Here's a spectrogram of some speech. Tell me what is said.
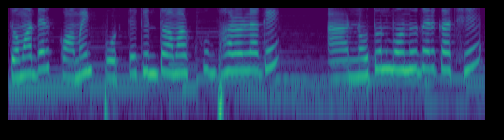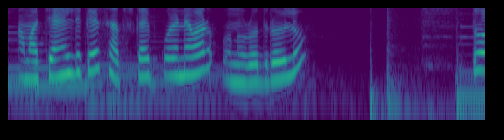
তোমাদের কমেন্ট পড়তে কিন্তু আমার খুব ভালো লাগে। আর নতুন বন্ধুদের কাছে আমার চ্যানেলটিকে সাবস্ক্রাইব করে নেওয়ার অনুরোধ রইল। তো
